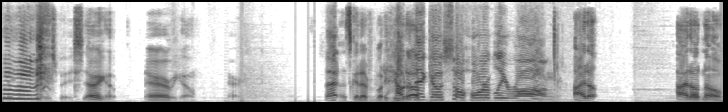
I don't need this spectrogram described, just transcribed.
A space. Space. There we go. There we go. There. That- Let's get everybody How did up. that go so horribly wrong? I don't. I don't know.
